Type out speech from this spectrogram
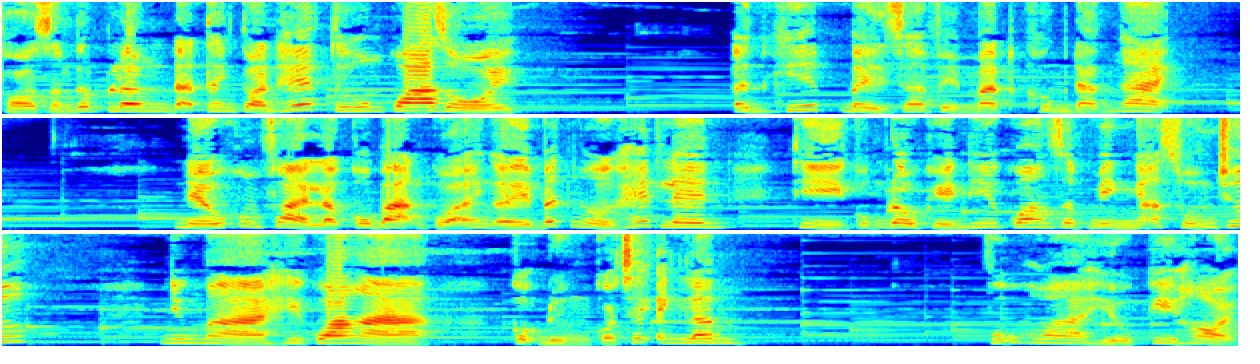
Phó giám đốc lâm đã thanh toán hết từ hôm qua rồi. Ân khiết bày ra vẻ mặt không đáng ngại. Nếu không phải là cô bạn của anh ấy bất ngờ hét lên, thì cũng đâu khiến hy quang giật mình ngã xuống chứ. Nhưng mà hy quang à cậu đừng có trách anh lâm. Vũ hoa hiếu kỳ hỏi.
